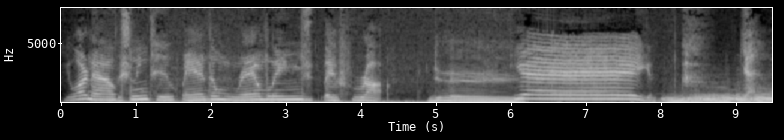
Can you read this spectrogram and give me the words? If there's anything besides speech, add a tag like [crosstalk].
You are now listening to Random Ramblings with Rob. Yay! Yay! [clears throat] yeah!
